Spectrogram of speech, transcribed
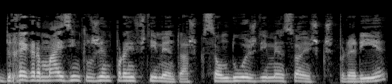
de, regra mais inteligente para o investimento. Acho que são duas dimensões que esperaria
